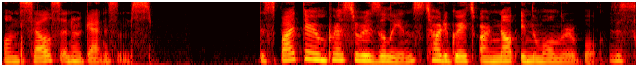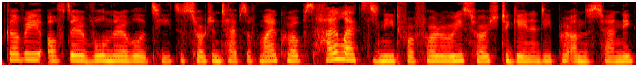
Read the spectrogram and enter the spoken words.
on cells and organisms. Despite their impressive resilience, tardigrades are not invulnerable. The discovery of their vulnerability to certain types of microbes highlights the need for further research to gain a deeper understanding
